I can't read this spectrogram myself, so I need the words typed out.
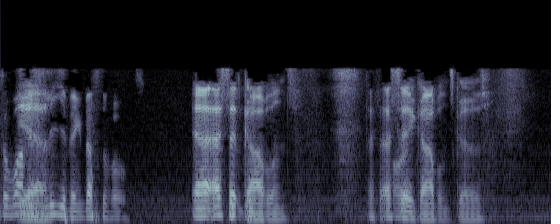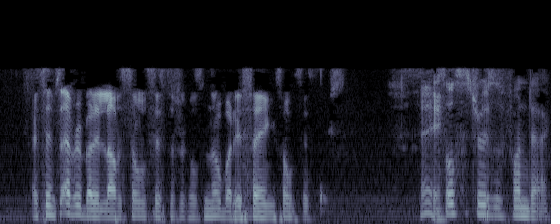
so one Yeah. is leaving. That's the vote. Yeah, I said goblins. I, I say Alright. goblins goes. It seems everybody loves Soul Sisters because nobody's saying Soul Sisters. Hey, Soul Sisters is a fun deck.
